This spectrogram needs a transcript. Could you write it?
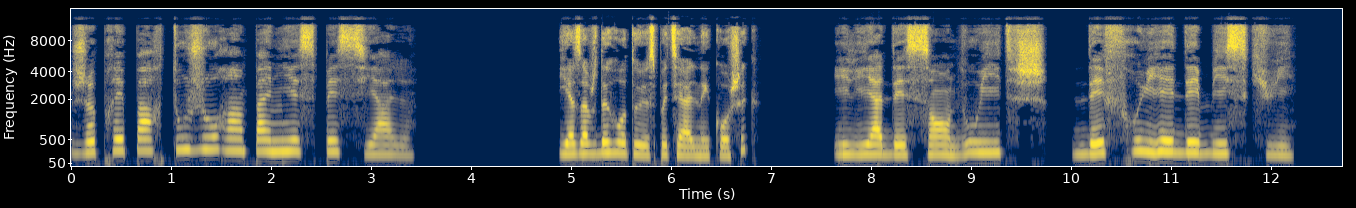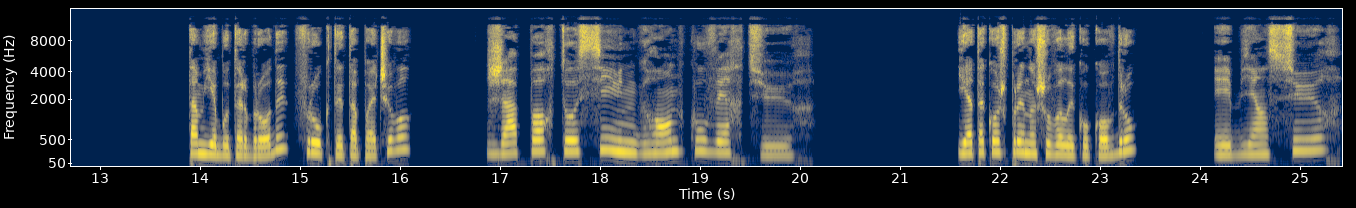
Je prépare toujours un panier spécial. Я завжди готую спеціальний кошик. Il y a des sandwichs, des fruits et des biscuits. Там є бутерброди, фрукти та печиво. J'apporte aussi une grande couverture. Я також приношу велику ковдру. Et bien sûr,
